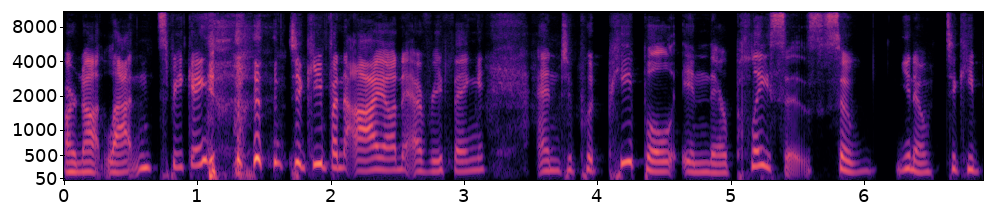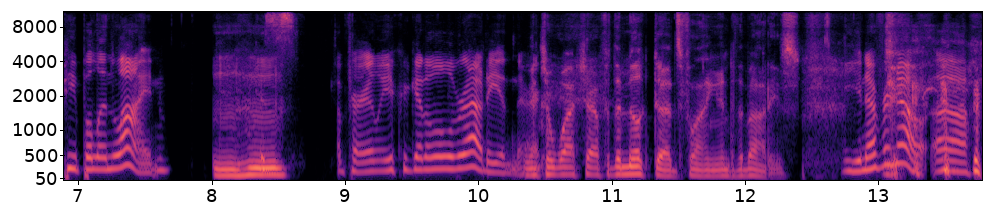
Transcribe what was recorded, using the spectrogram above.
are not Latin speaking, to keep an eye on everything and to put people in their places. So, you know, to keep people in line. hmm Because apparently it could get a little rowdy in there. And to watch out for the milk duds flying into the bodies. You never know. Ugh.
